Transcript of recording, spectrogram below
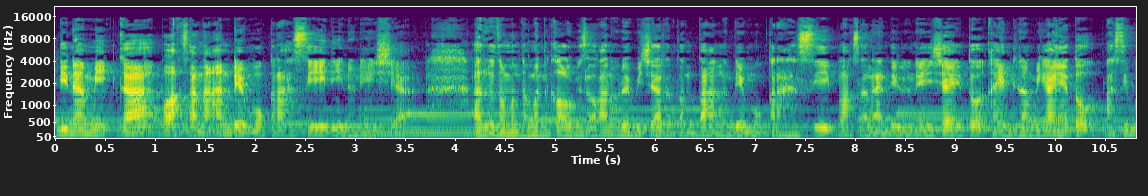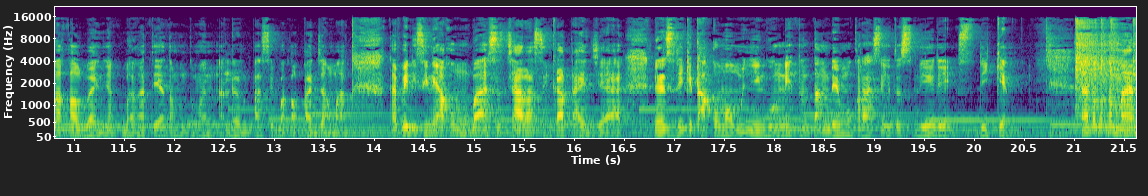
dinamika pelaksanaan demokrasi di Indonesia. Aduh teman-teman kalau misalkan udah bicara tentang demokrasi pelaksanaan di Indonesia itu kayak dinamikanya tuh pasti bakal banyak banget ya teman-teman dan pasti bakal panjang banget. Tapi di sini aku membahas secara singkat aja dan sedikit aku mau menyinggung nih tentang demokrasi itu sendiri sedikit. Nah teman-teman,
